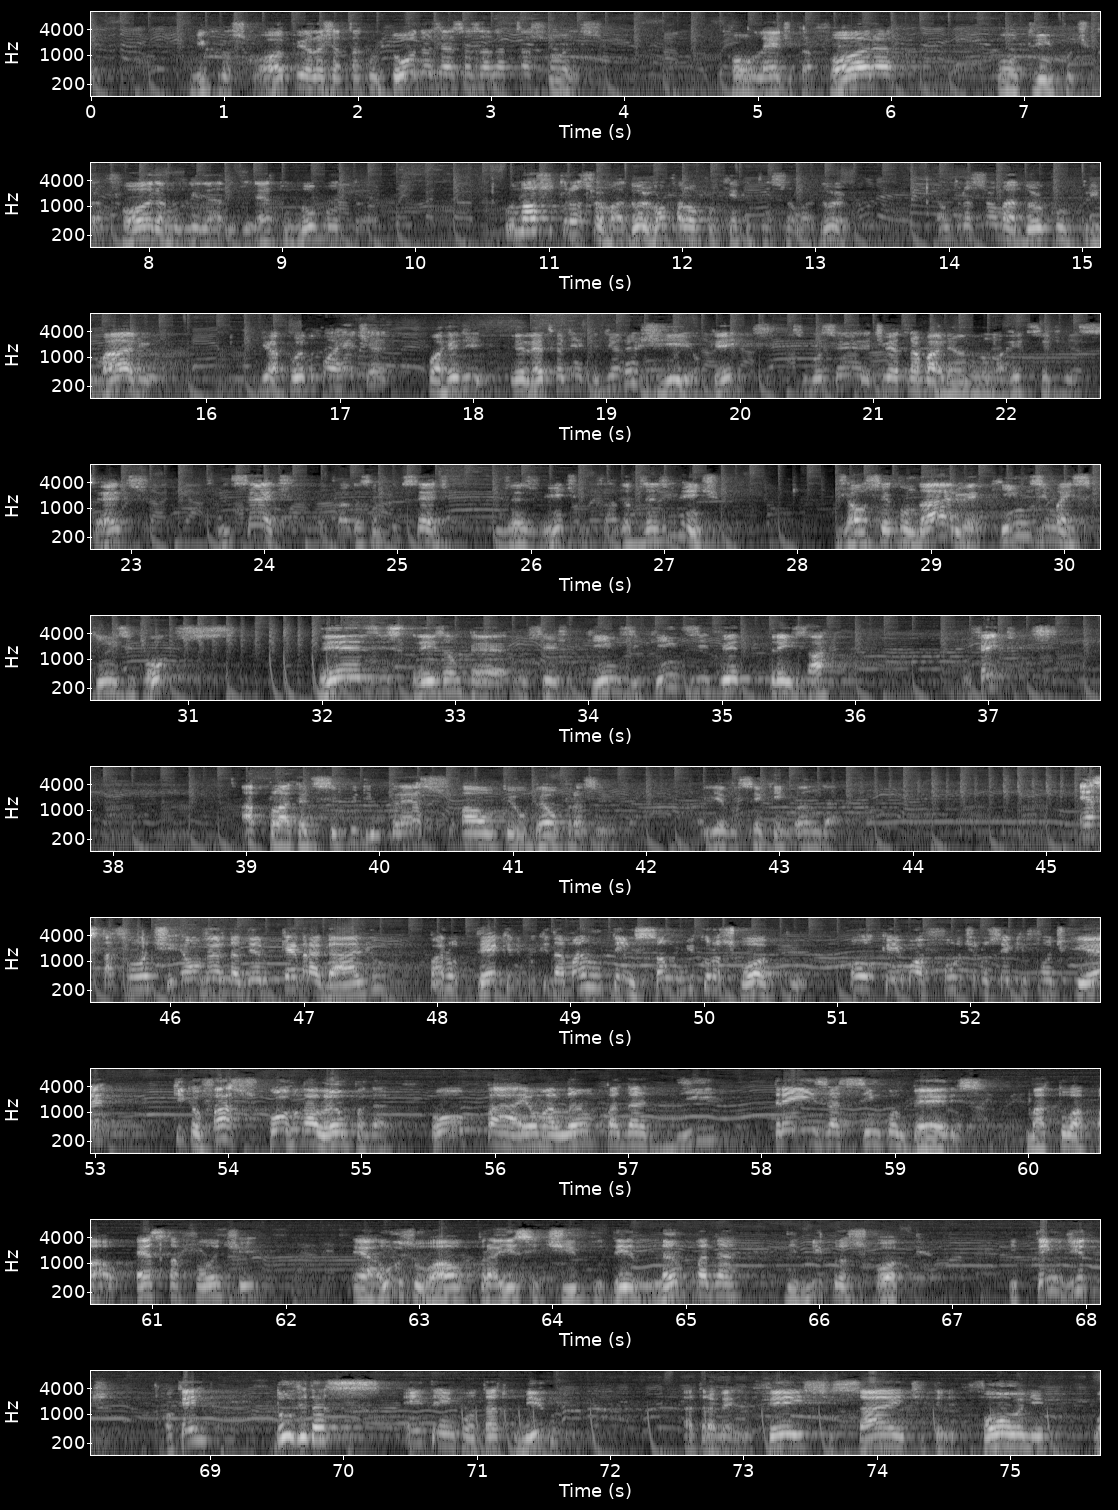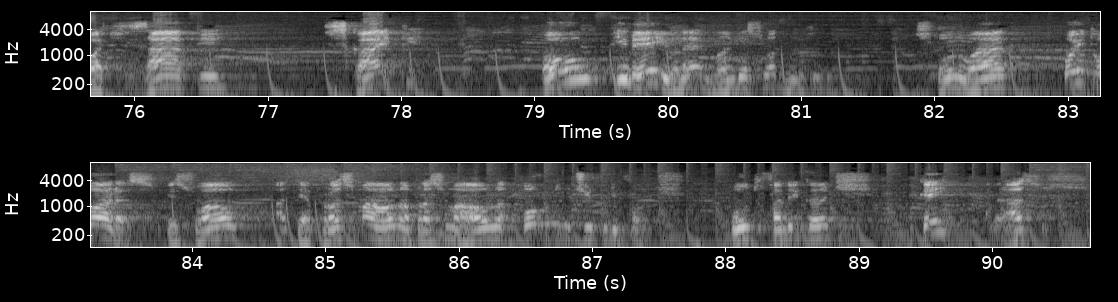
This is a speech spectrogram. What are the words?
microscópio, ela já está com todas essas adaptações. Com o LED para fora, com o trípode para fora, no ligado direto no botão. O nosso transformador, vamos falar um pouquinho do transformador, é um transformador com primário de acordo com a rede, com a rede elétrica de, de energia, ok? Se você estiver trabalhando numa rede 127, 127, entrada 127, 220, entrada 220. Já o secundário é 15 mais 15 volts vezes 3 amperes, ou seja, 15, 15 V3A. Perfeito? A placa de circuito impresso ao teu bel prazer. Aí é você quem manda. Esta fonte é um verdadeiro quebra-galho para o técnico que dá manutenção no microscópio. Ou queimou a fonte, não sei que fonte que é. O que, que eu faço? Corro na lâmpada. Opa, é uma lâmpada de 3 a 5 amperes. Matou a pau. Esta fonte é a usual para esse tipo de lâmpada de microscópio. E tenho dito, ok? Dúvidas? Entre em contato comigo através do Face, site, telefone, WhatsApp, Skype ou e-mail, né? Mande a sua dúvida. Estou no ar 8 horas. Pessoal, até a próxima aula. Na próxima aula, outro tipo de fonte, outro fabricante. Ok? Abraços.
